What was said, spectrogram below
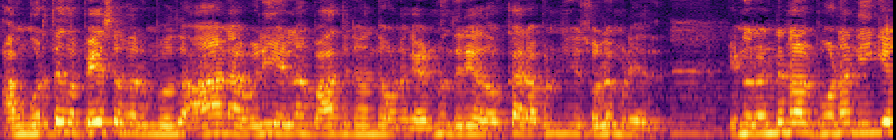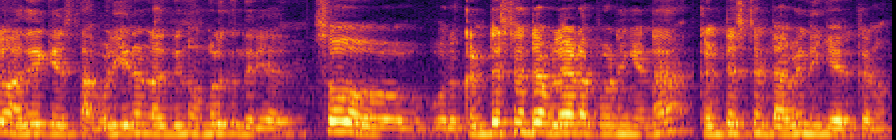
அவங்க ஒருத்தங்க பேச வரும்போது ஆ நான் வெளியே எல்லாம் பார்த்துட்டு வந்து உனக்கு இன்னும் தெரியாது. உட்காரு அப்படின்னு நீங்க சொல்ல முடியாது. இன்னும் ரெண்டு நாள் போனா நீங்களும் அதே கேஸ் தான். வெளியே என்ன நடக்குதுன்னு உங்களுக்கும் தெரியாது. ஸோ ஒரு கண்டஸ்டண்டா விளையாட போனீங்கன்னா கண்டஸ்டண்டாவே நீங்க இருக்கணும்.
